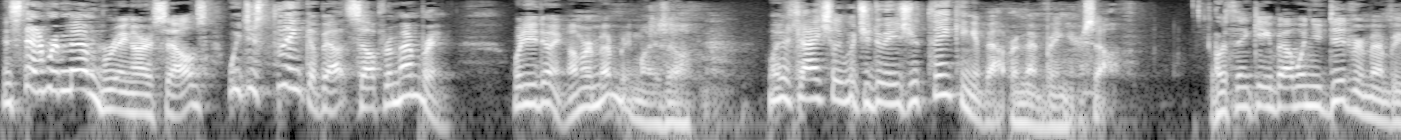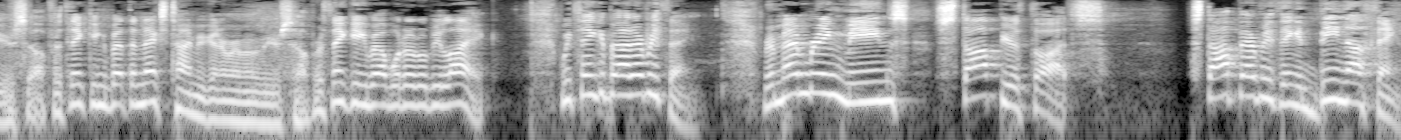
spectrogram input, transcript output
Instead of remembering ourselves, we just think about self-remembering. What are you doing? I'm remembering myself. Well, it's actually what you're doing is you're thinking about remembering yourself. Or thinking about when you did remember yourself. Or thinking about the next time you're going to remember yourself. Or thinking about what it'll be like. We think about everything. Remembering means stop your thoughts. Stop everything and be nothing.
